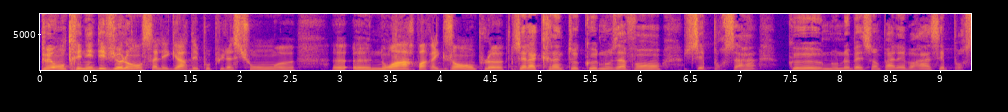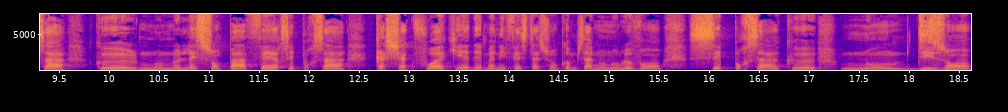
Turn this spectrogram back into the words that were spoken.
peut entraîner des violences à l'égard des populations euh, euh, euh, noires, par exemple? C'est la crainte que nous avons. C'est pour ça que nous ne baissons pas les bras, c'est pour ça que nous ne laissons pas faire, c'est pour ça qu'à chaque fois qu'il y a des manifestations comme ça, nous nous levons, c'est pour ça que nous disons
